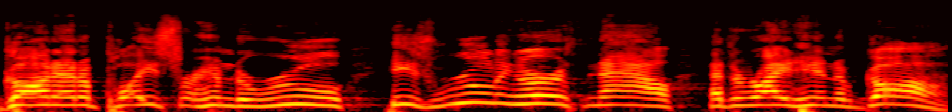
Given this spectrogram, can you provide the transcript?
God had a place for him to rule. He's ruling earth now at the right hand of God.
